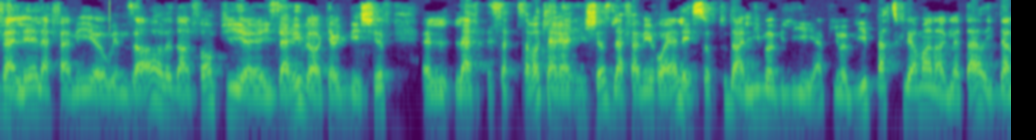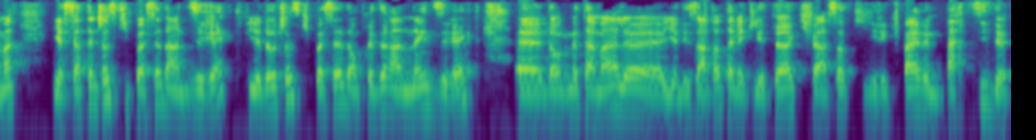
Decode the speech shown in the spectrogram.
valait la famille Windsor, là, dans le fond? Puis ils arrivent avec des chiffres la, ça, va que la richesse de la famille royale est surtout dans l'immobilier. Hein. l'immobilier, particulièrement en Angleterre, évidemment, il y a certaines choses qu'ils possèdent en direct, puis il y a d'autres choses qu'ils possèdent, on pourrait dire, en indirect. Euh, donc, notamment, là, il y a des ententes avec l'État qui fait en sorte qu'ils récupèrent une partie de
